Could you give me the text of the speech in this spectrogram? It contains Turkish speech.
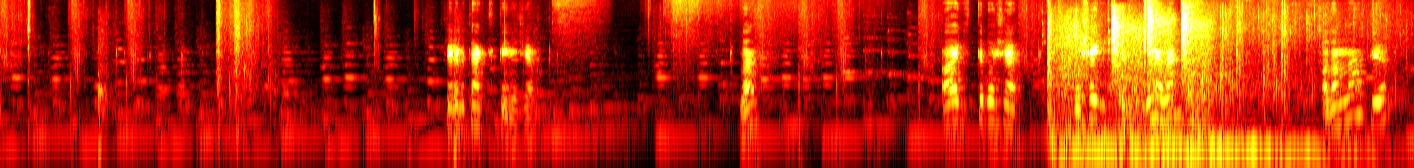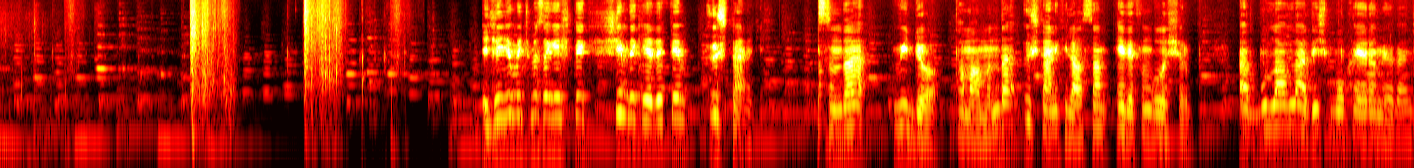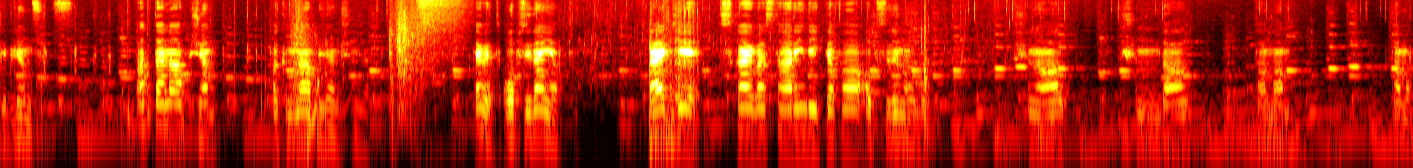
Şöyle bir taktik deneyeceğim. Lan. Aa gitti boşa. Boşa gitti. Bu ne lan? Adam ne yapıyor? İkinci maçımıza geçtik. Şimdiki hedefim 3 tane kill. Aslında video tamamında 3 tane kill alsam hedefime ulaşırım. Abi bu lavlar da hiç boka yaramıyor bence biliyor musunuz? Hatta ne yapacağım? Bakın ne yapacağım şimdi. Evet obsiden yaptım. Belki Skywars tarihinde ilk defa obsiden oldu. Şunu al. Şunu da al. Tamam. Tamam.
